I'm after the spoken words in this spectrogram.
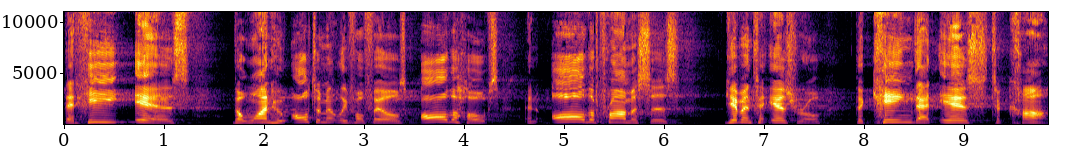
that he is the one who ultimately fulfills all the hopes and all the promises given to Israel, the king that is to come.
